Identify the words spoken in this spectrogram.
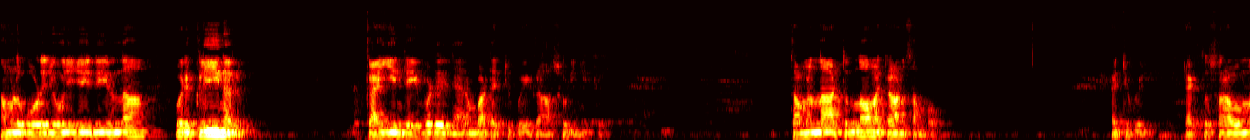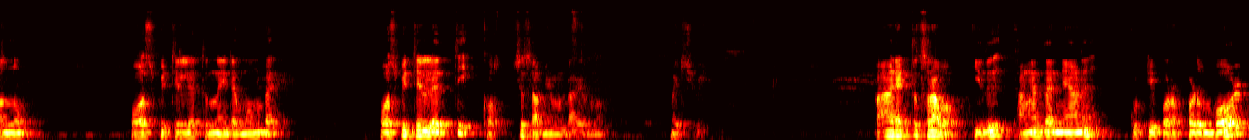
നമ്മൾ കൂടെ ജോലി ചെയ്തിരുന്ന ഒരു ക്ലീനർ കൈയിന്റെ ഇവിടെ ഞരമ്പാട്ടറ്റ് പോയി ഗ്ലാസ് ഒടിഞ്ഞിട്ട്. തമിഴ്നാട്ടിൽ നിന്നോ മറ്റാണ് സംഭവം. അറ്റുപോയി രക്തസ്രാവം വന്നു. ഹോസ്പിറ്റലിൽ എത്തുന്നതിന്റെ മുമ്പേ ഹോസ്പിറ്റലിൽ എത്തി കുറച്ച് സമയമുണ്ടായിരുന്നു. മരിച്ചുപോയി. ആ രക്തസ്രാവം ഇത് അങ്ങനെ തന്നെയാണ്. കുട്ടി പുറപ്പെടുമ്പോൾ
